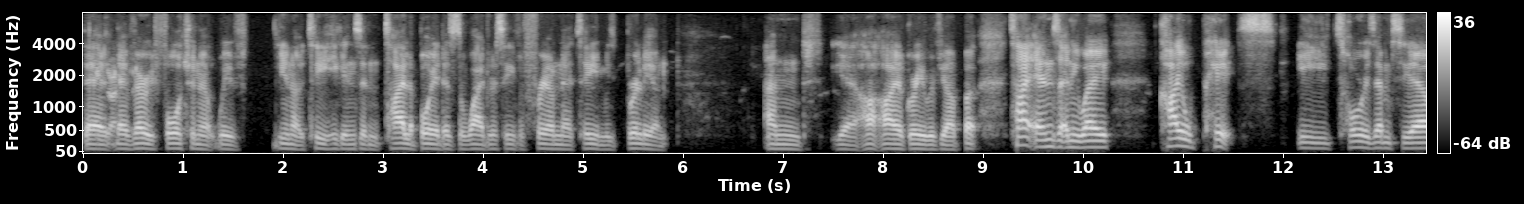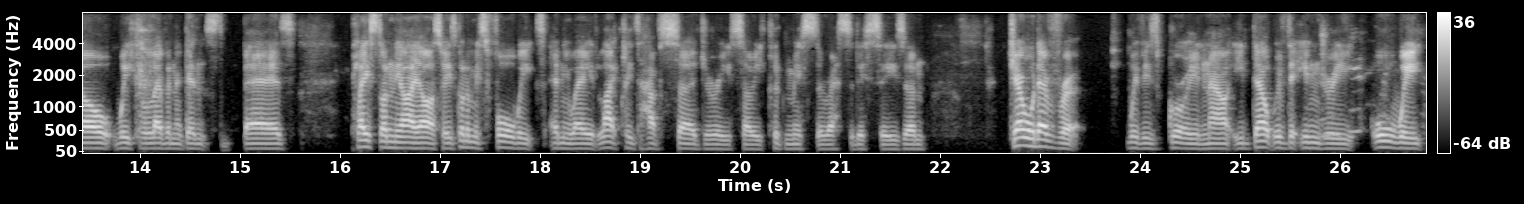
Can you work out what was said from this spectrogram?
They're exactly. they're very fortunate with you know, Tee Higgins and Tyler Boyd as the wide receiver three on their team. He's brilliant. And yeah, I, I agree with you. But tight ends anyway, Kyle Pitts, he tore his MCL week 11 against the Bears, placed on the IR. So he's going to miss four weeks anyway, likely to have surgery. So he could miss the rest of this season. Gerald Everett with his groin now, he dealt with the injury all week,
